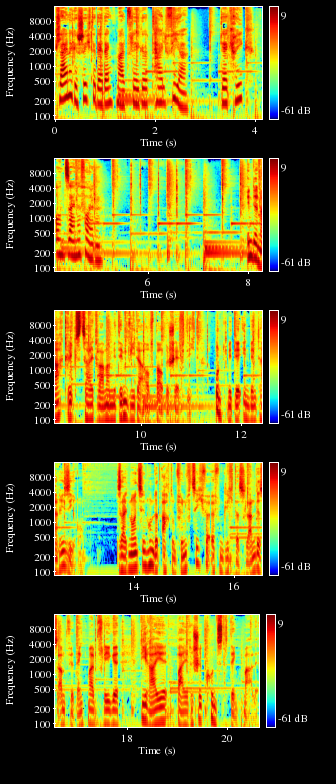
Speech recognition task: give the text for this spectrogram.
Kleine Geschichte der Denkmalpflege Teil 4 Der Krieg und seine Folgen. In der Nachkriegszeit war man mit dem Wiederaufbau beschäftigt und mit der Inventarisierung. Seit 1958 veröffentlicht das Landesamt für Denkmalpflege die Reihe Bayerische Kunstdenkmale,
